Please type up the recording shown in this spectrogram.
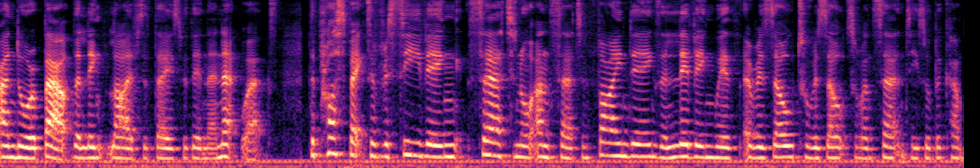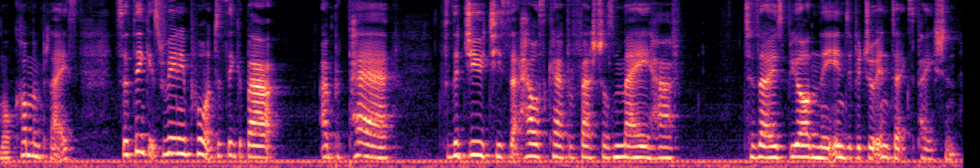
and or about the linked lives of those within their networks. The prospect of receiving certain or uncertain findings and living with a result or results or uncertainties will become more commonplace. So I think it's really important to think about and prepare for the duties that healthcare professionals may have to those beyond the individual index patient.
